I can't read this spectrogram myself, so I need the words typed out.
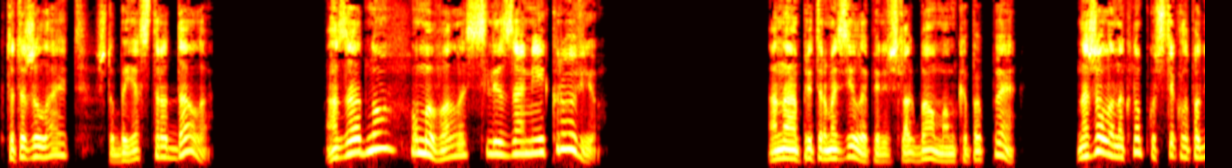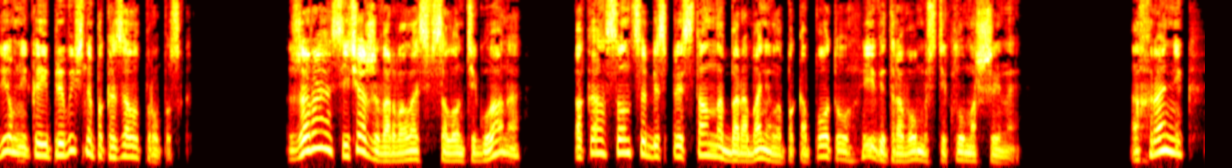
Кто-то желает, чтобы я страдала. А заодно умывалась слезами и кровью. Она притормозила перед шлагбаумом КПП, нажала на кнопку стеклоподъемника и привычно показала пропуск. Жара сейчас же ворвалась в салон Тигуана, пока солнце беспрестанно барабанило по капоту и ветровому стеклу машины. Охранник,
